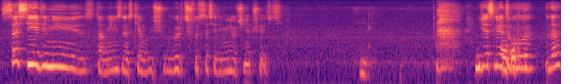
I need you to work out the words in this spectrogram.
с соседями, с, там, я не знаю, с кем вы еще. Вы говорите, что с соседями не очень общаетесь. Если Это этого вы... Да?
